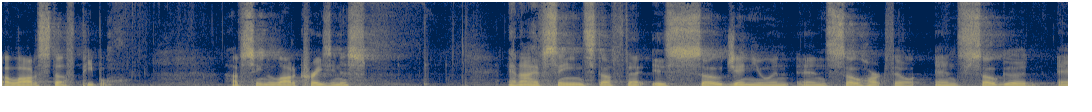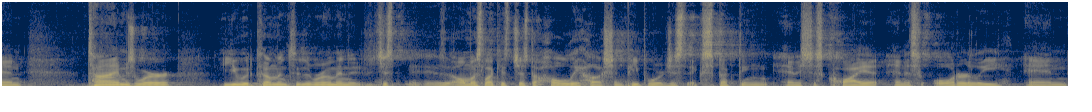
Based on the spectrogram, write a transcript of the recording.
a lot of stuff, people. I've seen a lot of craziness. And I have seen stuff that is so genuine and so heartfelt and so good, and times where you would come into the room and it just it's almost like it's just a holy hush, and people were just expecting, and it's just quiet and it's orderly, and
